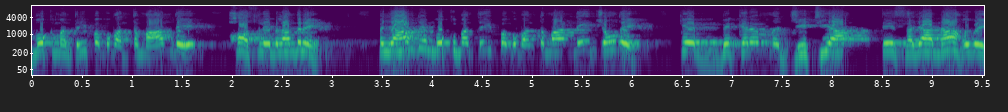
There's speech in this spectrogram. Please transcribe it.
ਮੁੱਖ ਮੰਤਰੀ ਭਗਵੰਤ ਮਾਨ ਦੇ ਹੌਸਲੇ ਬੁਲੰਦ ਨੇ। ਪੰਜਾਬ ਦੇ ਮੁੱਖ ਮੰਤਰੀ ਭਗਵੰਤ ਮਾਨ ਨਹੀਂ ਚਾਹੁੰਦੇ ਕਿ ਵਿਕਰਮ ਮਜੀਠੀਆ ਤੇ ਸਜ਼ਾ ਨਾ ਹੋਵੇ।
